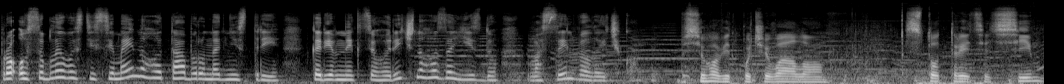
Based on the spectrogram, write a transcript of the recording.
Про особливості сімейного табору на Дністрі керівник цьогорічного заїзду Василь Величко. Всього відпочивало 137.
